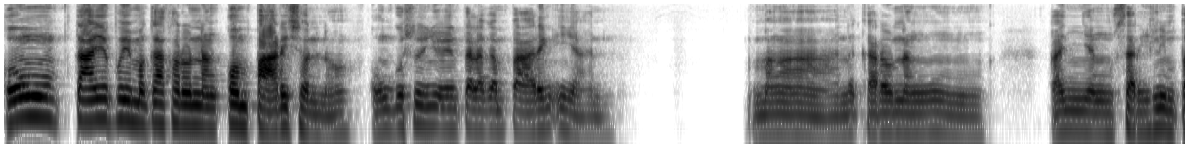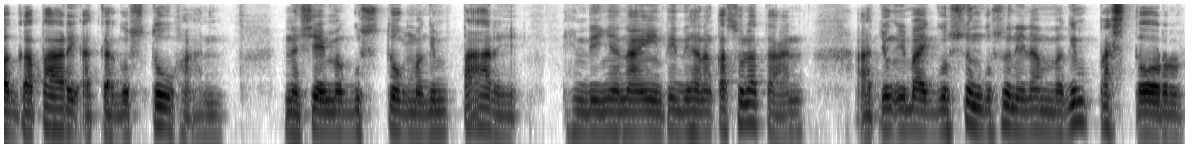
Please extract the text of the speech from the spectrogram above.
Kung tayo po yung magkakaroon ng comparison, no? Kung gusto niyo yung talagang paring iyan, mga nagkaroon ng kanyang sariling pagkapari at kagustuhan na siya ay magustong maging pare, hindi niya naiintindihan ang kasulatan at yung iba ay gustong-gusto nilang maging pastor,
